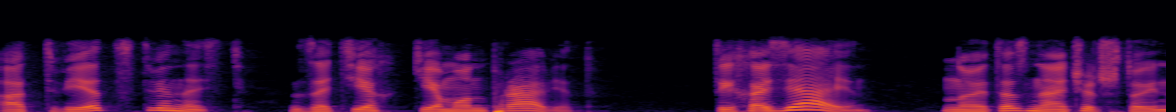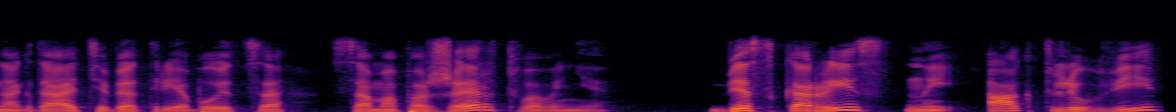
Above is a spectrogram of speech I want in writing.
ответственность за тех, кем он правит. Ты хозяин, но это значит, что иногда от тебя требуется самопожертвование, бескорыстный акт любви,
